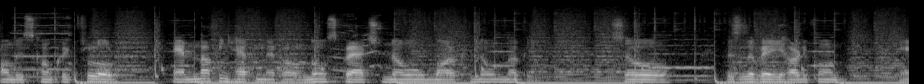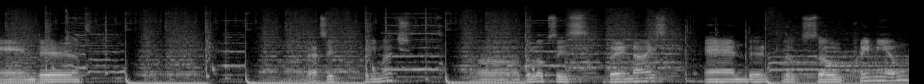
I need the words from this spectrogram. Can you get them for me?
on this concrete floor. And nothing happened at all. No scratch no mark no nothing. So this is a very hardy phone. And uh, that's it pretty much. Uh, the looks is very nice and it looks so premium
